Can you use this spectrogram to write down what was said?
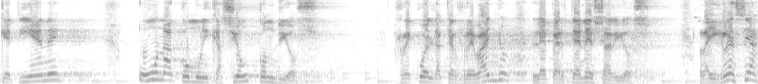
que tiene una comunicación con Dios. Recuerda que el rebaño le pertenece a Dios. La iglesia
